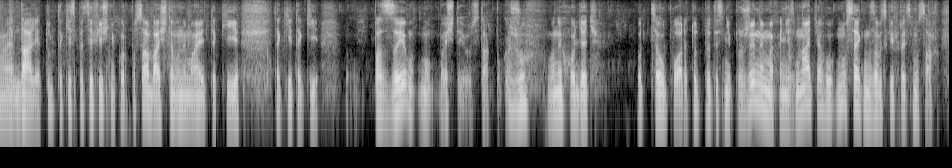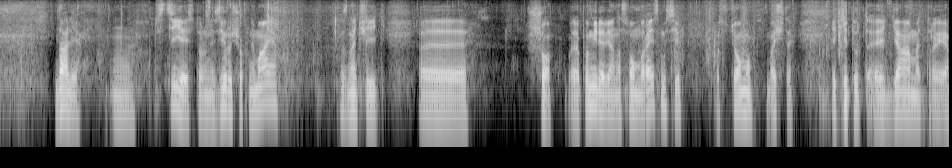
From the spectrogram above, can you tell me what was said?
Е, Далі, тут такі специфічні корпуса, бачите, вони мають такі такі, такі пази. Ну, бачите, ось так покажу. Вони ходять. От це упори. Тут притисні пружини, механізм натягу, ну все як на заводських рейсмусах. Далі, з цієї сторони зірочок немає. Значить, е, що? Е, Поміряв я на своєму рейсмусі, ось цьому, бачите, які тут е, діаметри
